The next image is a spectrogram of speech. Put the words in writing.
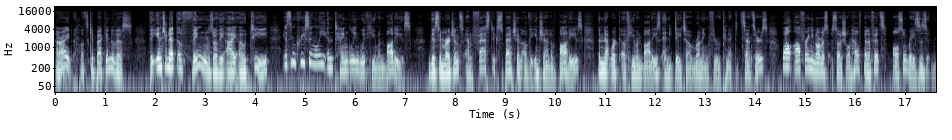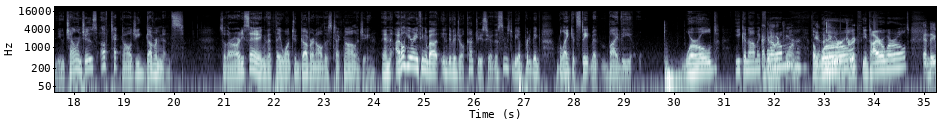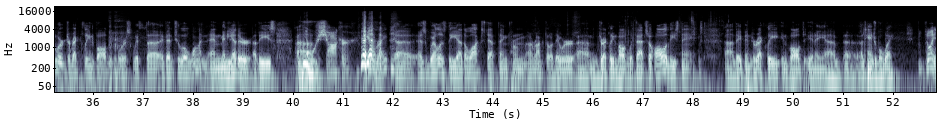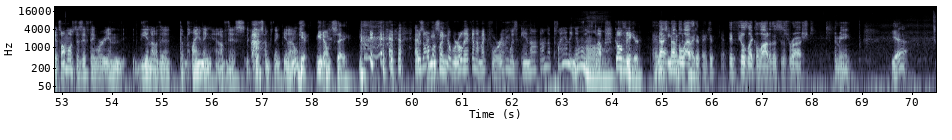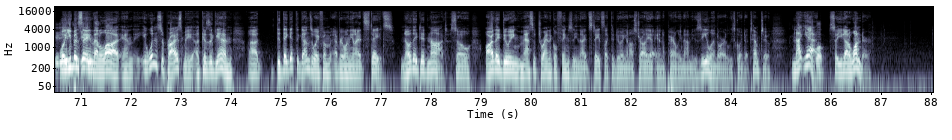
All right, let's get back into this. The Internet of Things, or the IoT, is increasingly entangling with human bodies. This emergence and fast expansion of the Internet of Bodies, the network of human bodies and data running through connected sensors, while offering enormous social and health benefits, also raises new challenges of technology governance. So they're already saying that they want to govern all this technology. And I don't hear anything about individual countries here. This seems to be a pretty big blanket statement by the World Economic, Economic Forum, Forum. the yeah, world, direct, the entire world, and they were directly involved, of course, with uh, Event 201 and many other of these. Uh, Ooh, shocker! yeah, right. Uh, as well as the uh, the lockstep thing from uh, Rockefeller, they were um, directly involved with that. So all of these things, uh, they've been directly involved in a, a tangible way boy, it's almost as if they were in, you know, the the planning of this or something. You know? Yeah, you don't say. it was almost like the World Economic Forum was in on the planning of this stuff. Oh. Go figure. Not, nonetheless, it, it, it, feels like a lot of this is rushed to me. Yeah. It- Well, you've been saying that a lot, and it wouldn't surprise me because, again, uh, did they get the guns away from everyone in the United States? No, they did not. So, are they doing massive tyrannical things in the United States like they're doing in Australia and apparently now New Zealand, or at least going to attempt to? Not yet. Well- so, you got to wonder.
